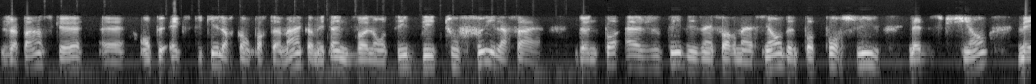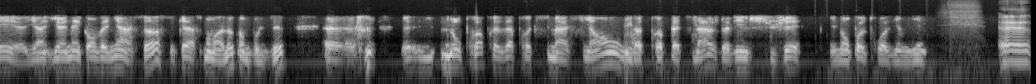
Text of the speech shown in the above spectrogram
je pense que euh, on peut expliquer leur comportement comme étant une volonté d'étouffer l'affaire de ne pas ajouter des informations, de ne pas poursuivre la discussion. Mais euh, il y, a un inconvénient à ça, c'est qu'à ce moment-là, comme vous le dites, euh, nos propres approximations ou notre propre patinage devient le sujet et non pas le troisième lien. Euh,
